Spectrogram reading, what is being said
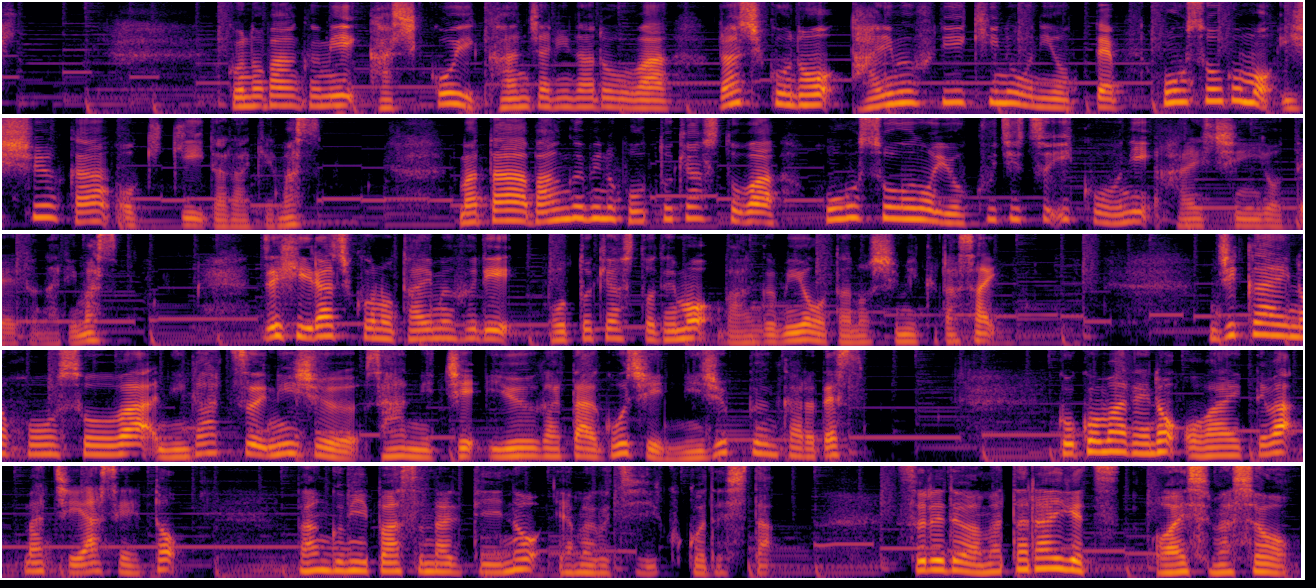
この番組賢い患者になろうはラジコのタイムフリー機能によって放送後も1週間お聞きいただけます。また番組のポッドキャストは放送の翌日以降に配信予定となります。ぜひラジコのタイムフリーポッドキャストでも番組をお楽しみください。次回の放送は2月23日夕方5時20分からです。ここまでのお相手は町亜生と番組パーソナリティの山口育子でした。それではまた来月お会いしましょ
